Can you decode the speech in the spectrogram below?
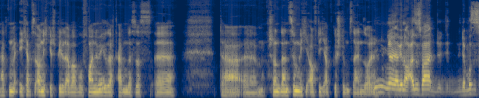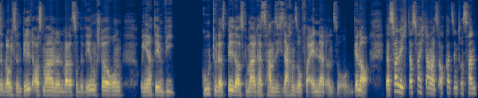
hatten, ich habe es auch nicht gespielt, aber wo Freunde mhm. mir gesagt haben, dass das äh, da ähm, schon dann ziemlich auf dich abgestimmt sein soll. Mhm, ja, ja, genau. Also es war, da musstest du, glaube ich, so ein Bild ausmalen und dann war das so Bewegungssteuerung und je nachdem, wie gut du das Bild ausgemalt hast, haben sich Sachen so verändert und so. Genau. Das fand ich, das fand ich damals auch ganz interessant.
